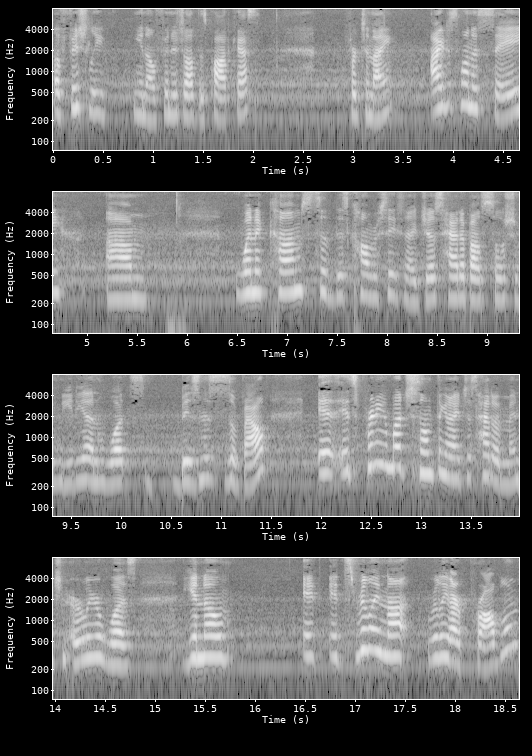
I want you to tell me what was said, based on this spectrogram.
officially, you know, finish off this podcast for tonight. I just want to say, um, when it comes to this conversation I just had about social media and what business is about, it, it's pretty much something I just had to mention earlier was, you know, it, it's really not really our problem,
